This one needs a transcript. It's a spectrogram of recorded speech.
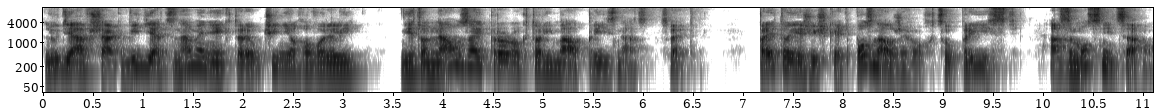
Ľudia však vidiac znamenie, ktoré učinil, hovorili, je to naozaj prorok, ktorý mal prísť na svet. Preto Ježiš, keď poznal, že ho chcú prísť a zmocniť sa ho,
